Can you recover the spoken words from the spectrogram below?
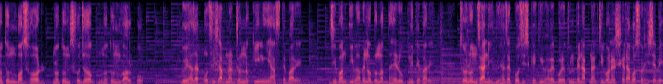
নতুন বছর, নতুন সুযোগ, নতুন গল্প। দুই হাজার পঁচিশ আপনার জন্য কী নিয়ে আসতে পারে? জীবন কীভাবে নতুন অধ্যায়ে রূপ নিতে পারে? চলুন জানি দুই হাজার পঁচিশকে কীভাবে গড়ে তুলবেন আপনার জীবনের সেরা বছর হিসেবে।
